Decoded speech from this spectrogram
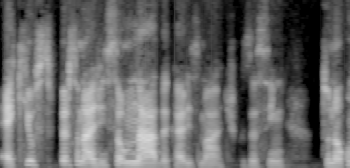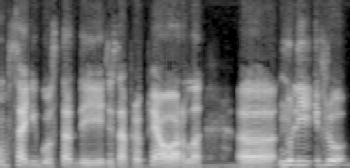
é que os personagens são nada carismáticos, assim. Tu não consegue gostar deles, a própria Orla. Uh, no livro,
